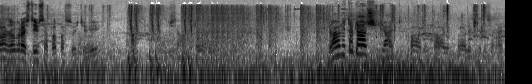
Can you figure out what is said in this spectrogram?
O, dobre, s tým sa popasujte vy. Aha, už sa vám to hovorí. Ja, on je tam ďalší, ja, pohode, pohode, pohode, poďme sa hrať.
